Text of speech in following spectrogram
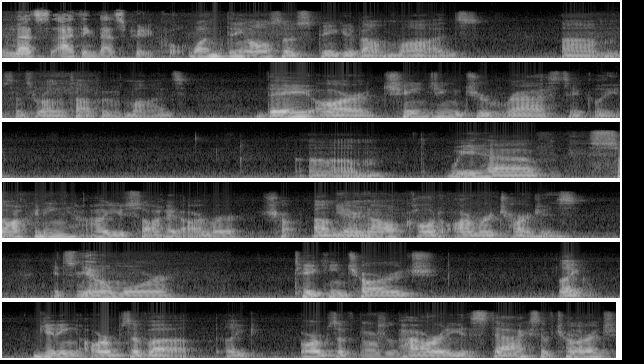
And that's I think that's pretty cool. One thing also speaking about mods, um, since we're on the topic of mods, they are changing drastically. Um, we have socketing, how you socket armor. Char- um, They're now called armor charges. It's no more taking charge, like getting orbs of uh, like orbs of Orbs of- power to get stacks of charge.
